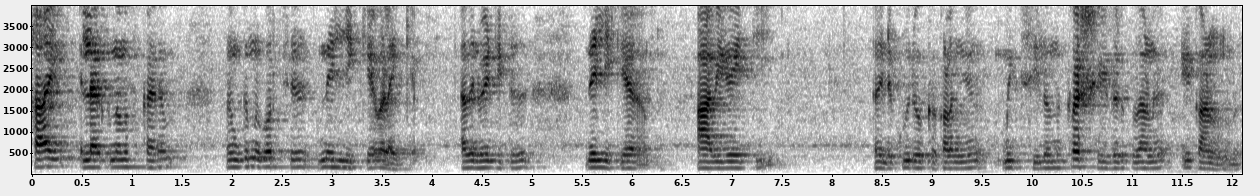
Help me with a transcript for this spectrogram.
ഹായ് എല്ലാവർക്കും നമസ്കാരം. നമുക്കിന്ന് കുറച്ച് നെല്ലിക്ക വിളയ്ക്കാം. അതിന് വേണ്ടിയിട്ട് നെല്ലിക്ക ആവി കയറ്റി അതിന്റെ കുരുവൊക്കെ കളഞ്ഞ് മിക്സിയിലൊന്ന് ക്രഷ് ചെയ്തെടുത്തതാണ് ഈ കാണുന്നത്.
